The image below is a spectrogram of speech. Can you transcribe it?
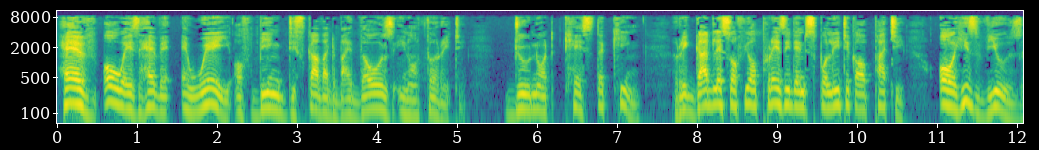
have always have a, a way of being discovered by those in authority. Do not curse the king, regardless of your president's political party or his views.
